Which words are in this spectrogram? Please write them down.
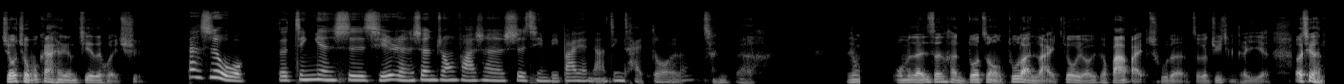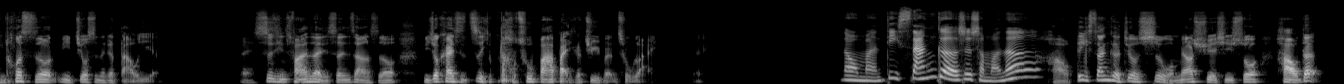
久久不看还能接得回去。但是我的经验是，其实人生中发生的事情比八点档精彩多了，真的。我们人生很多这种突然来就有一个八百出的这个剧情可以演，而且很多时候你就是那个导演。对，事情发生在你身上的时候，你就开始自己导出八百个剧本出来。对，那我们第三个是什么呢？好，第三个就是我们要学习说，好的，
